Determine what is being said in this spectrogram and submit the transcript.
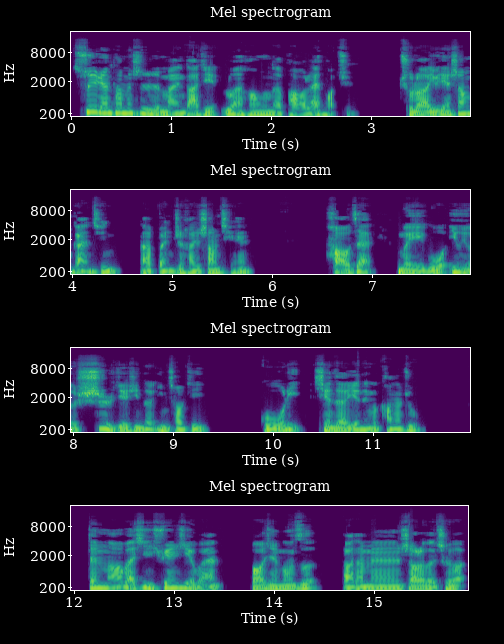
虽然他们是满大街乱哄哄的跑来跑去，除了有点伤感情，那本质还是伤钱。好在美国拥有世界性的印钞机，国力现在也能够扛得住。等老百姓宣泄完，保险公司把他们烧了的车、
